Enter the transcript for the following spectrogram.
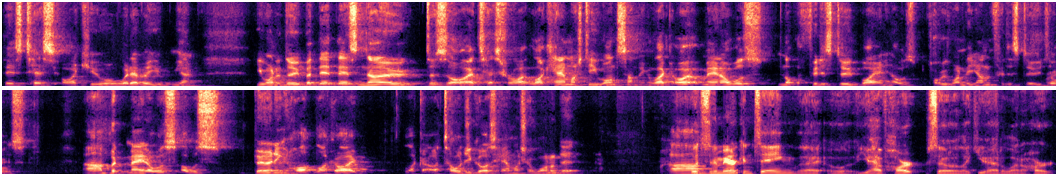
there's tests IQ or whatever you you know you want to do, but there, there's no desire test, right? Like how much do you want something? Like oh man, I was not the fittest dude by any, I was probably one of the unfittest dudes. I was Um, but mate, I was I was burning hot, like I like I told you guys how much I wanted it. Um, What's an American saying that oh, you have heart? So like you had a lot of heart.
